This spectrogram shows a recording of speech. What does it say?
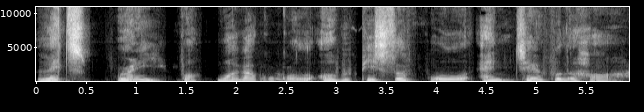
Let's pray for 我が心 of peaceful and cheerful heart.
